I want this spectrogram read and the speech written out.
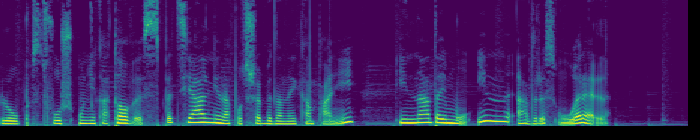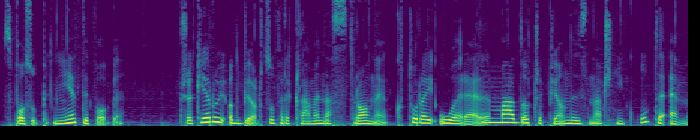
lub stwórz unikatowy specjalnie na potrzeby danej kampanii i nadaj mu inny adres URL. Sposób nietypowy. Przekieruj odbiorców reklamy na stronę, której URL ma doczepiony znacznik UTM.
